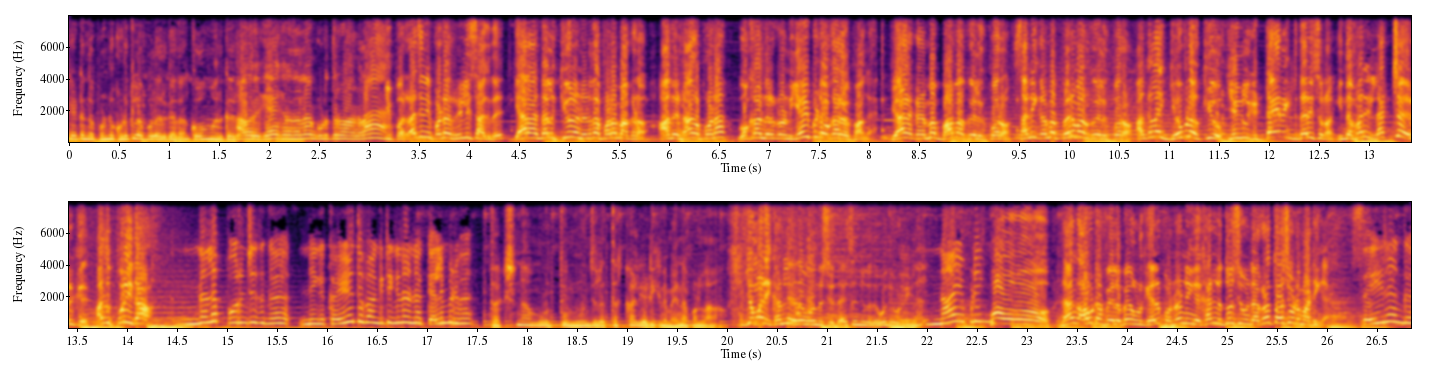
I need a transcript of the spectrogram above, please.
கேட்ட இந்த பொண்ணு கொடுக்கல போல இருக்காதான் கோவமா இருக்காரு. அவர் கேக்குறதெல்லாம் கொடுத்துருவாங்களா? இப்ப ரஜினி படம் ரிலீஸ் ஆகுது. யாரா இருந்தாலும் கியூல நின்று படம் பார்க்கணும். அது நாங்க போனா உட்கார்ந்து இருக்கணும் எழுப்பிட்டு உட்கார வைப்பாங்க. வியாழக்கிழமை பாபா கோயிலுக்கு போறோம். சனிக்கிழமை பெருமாள் கோயிலுக்கு போறோம். அங்கெல்லாம் எவ்வளவு கியூ எங்களுக்கு டைரக்ட் தரிசனம். இந்த மாதிரி லட்சம் இருக்கு. அது புரியுதா? நல்லா புரிஞ்சுதுங்க. நீங்க கையெழுத்து வாங்கிட்டீங்கன்னா நான் கிளம்பிடுவேன். தட்சிணாமூர்த்தி மூஞ்சில தக்காளி அடிக்கணும் என்ன பண்ணலாம்? எம்மாடி கண்ணுல ஏதோ வந்துச்சு தயவு செஞ்சு கொஞ்சம் ஊதி விடுறீங்களா? நான் எப்படி? ஓ நாங்க அவுட் ஆஃப் வேல போய் உங்களுக்கு ஹெல்ப் பண்ணோம். நீங்க கண்ணுல தூசி விட்டா கூட தோச்சு விட மாட்டீங்க. செய்யறேங்க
